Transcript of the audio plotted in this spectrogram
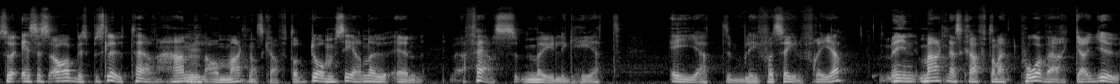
Så SSABs beslut här handlar om marknadskrafter. De ser nu en affärsmöjlighet i att bli fossilfria. Men marknadskrafterna påverkar ju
